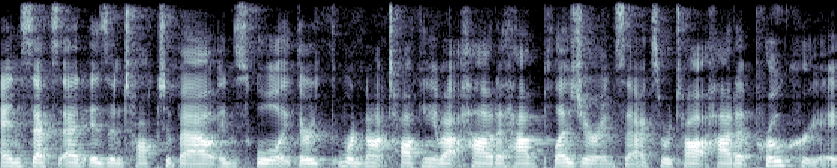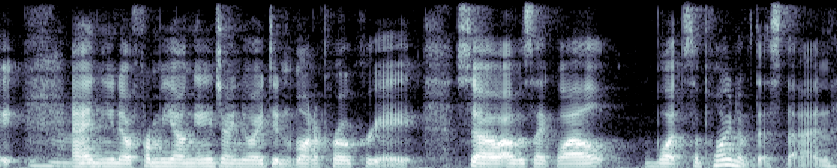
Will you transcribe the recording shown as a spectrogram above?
and sex ed isn't talked about in school. Like there's, we're not talking about how to have pleasure in sex. We're taught how to procreate, and you know, from a young age, I knew I didn't want to procreate. So I was like, well, what's the point of this then?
